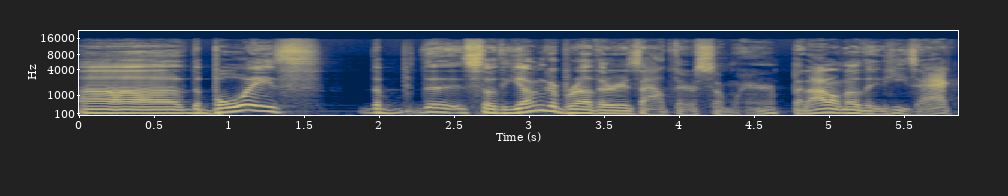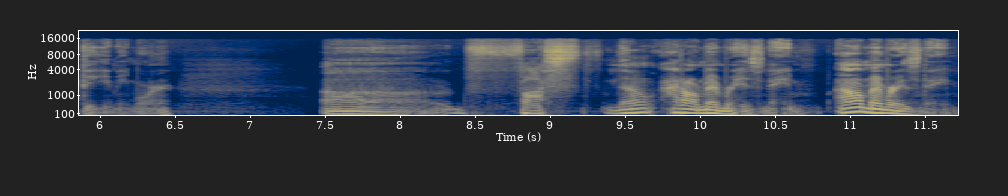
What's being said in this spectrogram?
Uh, the boys, the the so the younger brother is out there somewhere, but I don't know that he's acting anymore. Uh, Foss, no, I don't remember his name. I don't remember his name.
